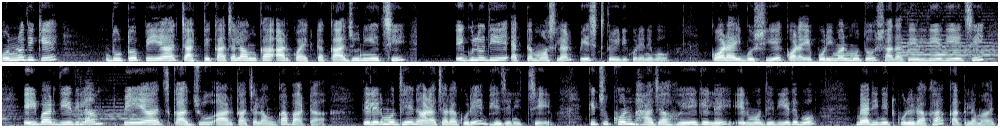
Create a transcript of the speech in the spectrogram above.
অন্যদিকে দুটো পেঁয়াজ, চারটে কাঁচা লঙ্কা আর কয়েকটা কাজু নিয়েছি। এগুলো দিয়ে একটা মশলার পেস্ট তৈরি করে নেব। কড়াই বসিয়ে কড়াইয়ে পরিমাণ মতো সাদা তেল দিয়ে দিয়েছি। এইবার দিয়ে দিলাম পেঁয়াজ, কাজু আর কাঁচা লঙ্কা বাটা। তেলের মধ্যে নাড়াচাড়া করে ভেজে নিচ্ছে। কিছুক্ষণ ভাজা হয়ে গেলে এর মধ্যে দিয়ে দেব ম্যারিনেট করে রাখা কাতলা মাছ।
